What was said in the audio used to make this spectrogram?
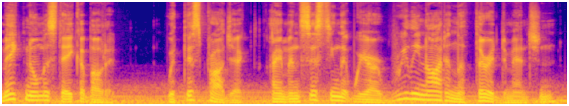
Make no mistake about it, with this project, I am insisting that we are really not in the third dimension,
